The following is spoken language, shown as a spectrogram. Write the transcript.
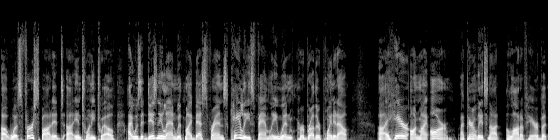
uh, was first spotted uh, in 2012. I was at Disneyland with my best friends, Kaylee's family, when her brother pointed out uh, a hair on my arm. Apparently, it's not a lot of hair, but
